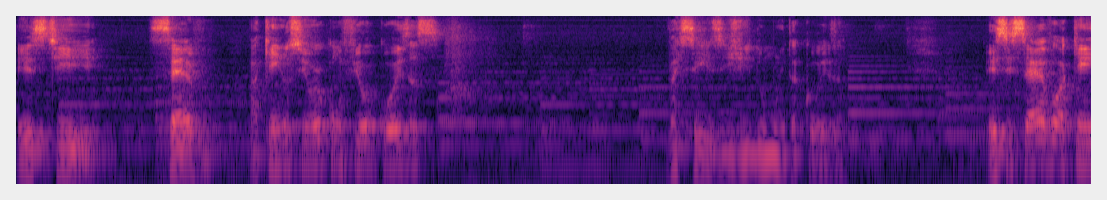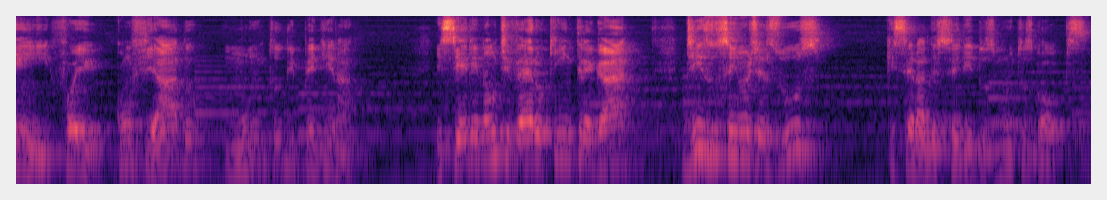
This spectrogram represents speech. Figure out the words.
este servo a quem o Senhor confiou coisas vai ser exigido muita coisa. Esse servo a quem foi confiado, muito lhe pedirá. E se ele não tiver o que entregar, diz o Senhor Jesus que será desferidos muitos golpes.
